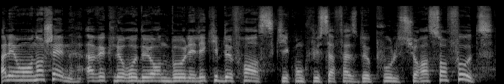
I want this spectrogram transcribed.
Allez, on enchaîne avec l'Euro de handball et l'équipe de France qui conclut sa phase de poule sur un sans faute.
